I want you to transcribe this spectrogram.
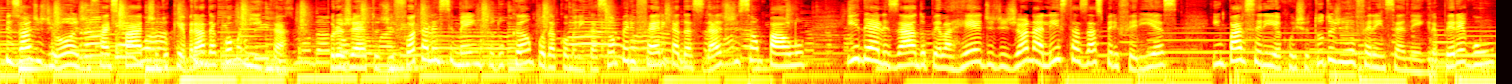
Episódio de hoje faz parte do Quebrada Comunica, projeto de fortalecimento do campo da comunicação periférica da cidade de São Paulo, idealizado pela Rede de Jornalistas das Periferias, em parceria com o Instituto de Referência Negra Peregum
